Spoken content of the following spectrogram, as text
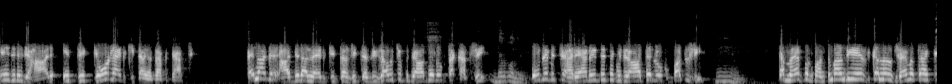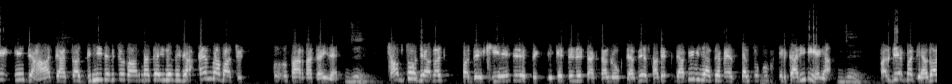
ਇਹ ਜਿਹੜੇ ਜਹਾਜ਼ ਇੱਥੇ ਕਿਉਂ ਲੈਂਡ ਕੀਤਾ ਜਾਂਦਾ ਪੰਜਾਬ 'ਚ? ਪਹਿਲਾ ਜਹਾਜ਼ ਜਿਹੜਾ ਲੈਂਡ ਕੀਤਾ ਸੀ ਚੰਦੀ ਸਾਹਿਬ 'ਚ ਪੰਜਾਬ ਦੇ ਲੋਕ ਤਾਂ ਘੱਟ ਸੀ। ਬਿਲਕੁਲ ਜੀ। ਉਹਦੇ ਵਿੱਚ ਹਰਿਆਣੇ ਦੇ ਤੇ ਗੁਜਰਾਤ ਦੇ ਲੋਕ ਵੱਧ ਸੀ। ਹੂੰ ਤਾਂ ਮੈਂ ਭਗਵੰਤ ਮਾਨ ਦੀ ਇਸ ਗੱਲ ਨਾਲ ਸਹਿਮਤ ਹਾਂ ਕਿ ਇਹ ਜਹਾਜ਼ ਜਾਂ ਤਾਂ ਦਿੱਲੀ ਦੇ ਵਿੱਚ ਉਤਾਰਨਾ ਚਾਹੀਦਾ ਤੇ ਜਾਂ ਅਹਿਮਦਾਬਾਦ 'ਚ ਉਤਾਰਨਾ ਚਾਹੀਦਾ। ਜੀ। ਸਭ ਤੋਂ ਜ਼ਿਆਦਾ ਆਪਾਂ ਦੇਖੀਏ ਜਿਹੜੇ ਟਿਕਟ ਦੇ ਟੱਕਾ ਲੋਕ ਜਾਂਦੇ ਸਾਡੇ ਪੰਜਾਬੀ ਵੀ ਜਾਂਦੇ ਮੈਂ ਇਸ ਗੱਲ ਤੋਂ ਕੋਈ ਇਨਕਾਰੀ ਨਹੀਂ ਹੈਗਾ। ਜੀ। ਪਰ ਜੇ ਆਪਾਂ ਜ਼ਿਆਦਾ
